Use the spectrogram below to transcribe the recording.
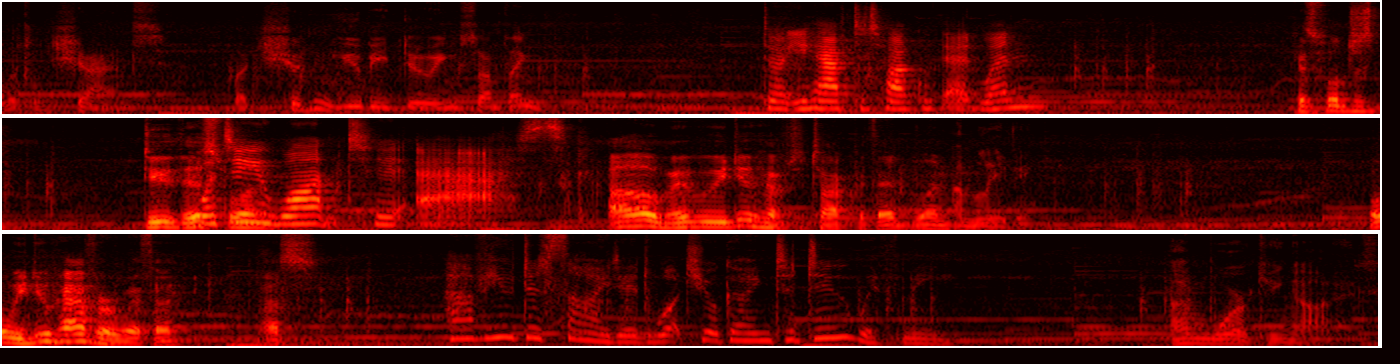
little chats, but shouldn't you be doing something? Don't you have to talk with Edwen? Guess we'll just do this what do one. you want to ask? Oh, maybe we do have to talk with Edwen. I'm leaving. Well, we do have her with her. us. Have you decided what you're going to do with me? I'm working on it.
